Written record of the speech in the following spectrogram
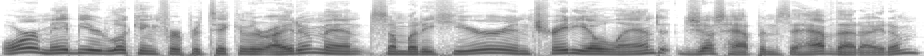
Or maybe you're looking for a particular item and somebody here in Tradio land just happens to have that item.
